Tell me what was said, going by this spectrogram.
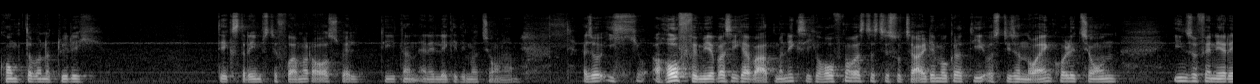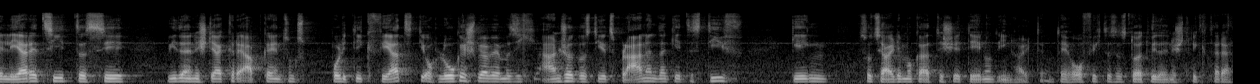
kommt aber natürlich die extremste Form raus, weil die dann eine Legitimation haben. Also ich erhoffe mir was, ich erwarte mir nichts, ich erhoffe mir was, dass die Sozialdemokratie aus dieser neuen Koalition insofern ihre Lehre zieht, dass sie wieder eine stärkere Abgrenzungs Politik fährt, die auch logisch wäre, wenn man sich anschaut, was die jetzt planen, dann geht es tief gegen sozialdemokratische Ideen und Inhalte. Und daher hoffe ich, dass es dort wieder eine striktere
